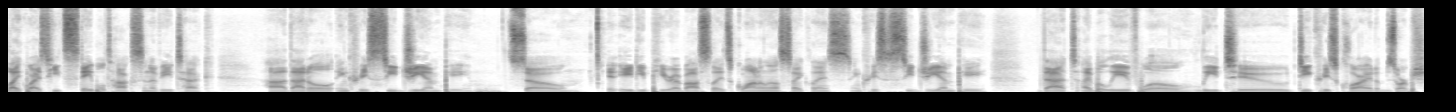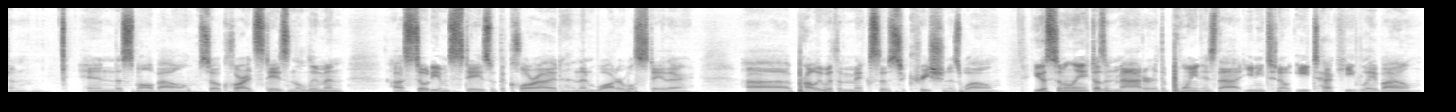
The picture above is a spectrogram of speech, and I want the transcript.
likewise, heat stable toxin of ETEC, uh, that'll increase CGMP. So it ADP ribosylates guanylyl cyclase, increases CGMP. That, I believe, will lead to decreased chloride absorption in the small bowel. So chloride stays in the lumen, uh, sodium stays with the chloride, and then water will stay there, uh, probably with a mix of secretion as well. USMLE, it doesn't matter. The point is that you need to know ETEC heat labile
